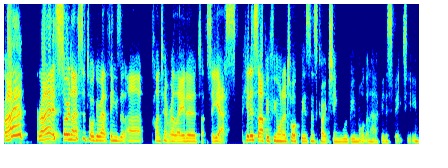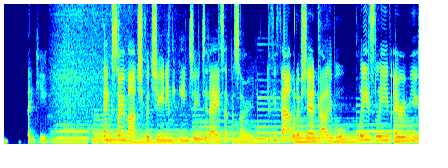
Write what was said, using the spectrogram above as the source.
Right? right? It's so nice to talk about things that aren't content related. So, yes, hit us up if you want to talk business coaching. We'd be more than happy to speak to you. Thank you. Thanks so much for tuning into today's episode. If you found what I've shared valuable, please leave a review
